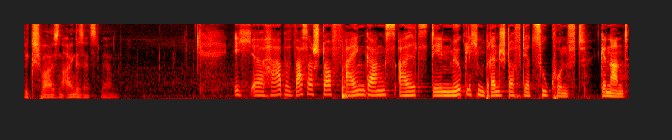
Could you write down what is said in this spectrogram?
Wick-Schweißen eingesetzt werden. Ich äh, habe Wasserstoff eingangs als den möglichen Brennstoff der Zukunft genannt.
